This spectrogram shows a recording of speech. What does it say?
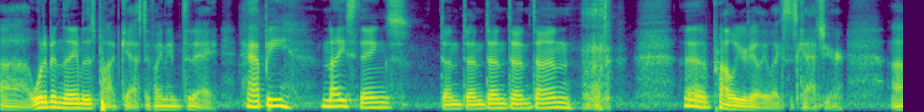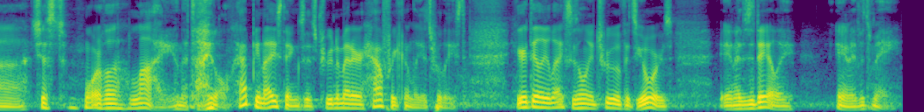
Uh, would have been the name of this podcast if I named it today. Happy, nice things. Dun, dun, dun, dun, dun. uh, probably your daily Lex is catchier. Uh, just more of a lie in the title. Happy Nice Things is true no matter how frequently it's released. Your Daily Lex is only true if it's yours, and if it's daily, and if it's me.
